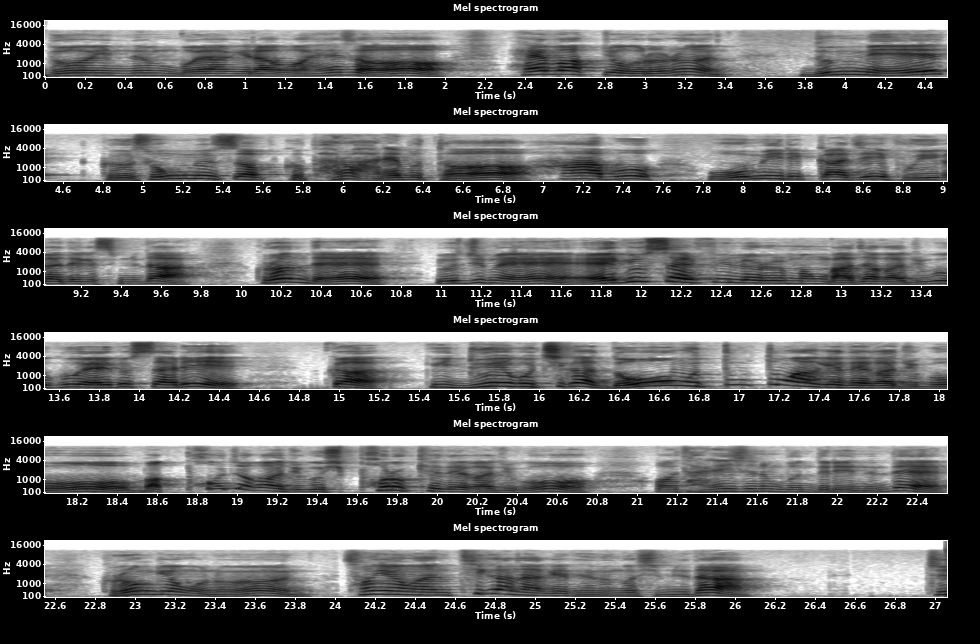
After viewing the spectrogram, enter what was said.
누워있는 모양이라고 해서 해부학적으로는 눈및그 속눈썹 그 바로 아래부터 하부 5mm까지 부위가 되겠습니다. 그런데 요즘에 애교살 필러를 막 맞아가지고 그 애교살이 그러니까 이 누에 고치가 너무 뚱뚱하게 돼가지고 막 퍼져가지고 시퍼렇게 돼가지고 어, 다니시는 분들이 있는데 그런 경우는 성형한 티가 나게 되는 것입니다. 즉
